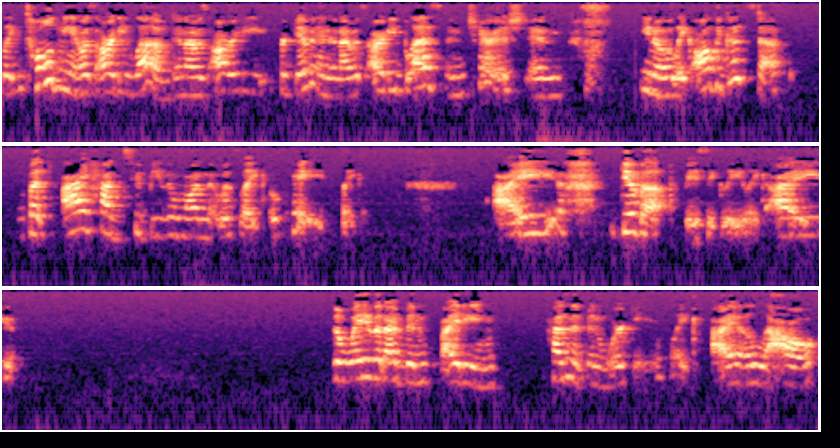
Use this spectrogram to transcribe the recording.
like told me I was already loved and I was already forgiven and I was already blessed and cherished and you know like all the good stuff. But I had to be the one that was like okay like I give up basically like I the way that I've been fighting hasn't been working. Like I allow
